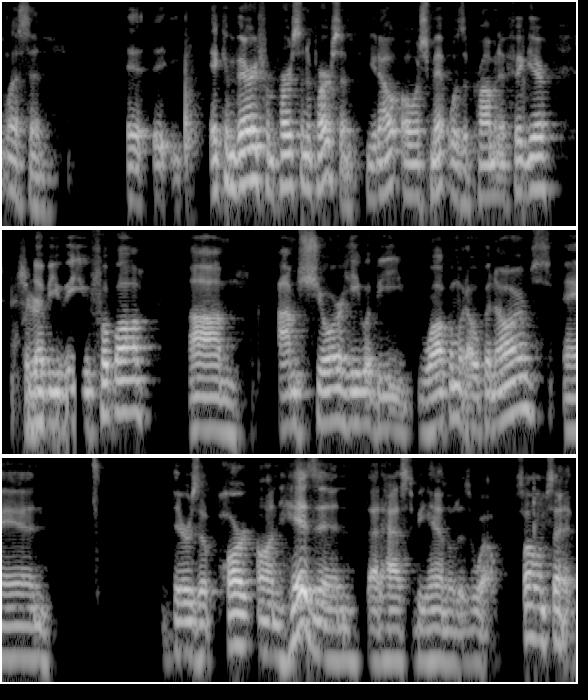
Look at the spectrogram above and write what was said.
listen, it, it, it, can vary from person to person. You know, Owen Schmitt was a prominent figure sure. for WVU football. Um, I'm sure he would be welcome with open arms. And there's a part on his end that has to be handled as well. That's all I'm saying.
